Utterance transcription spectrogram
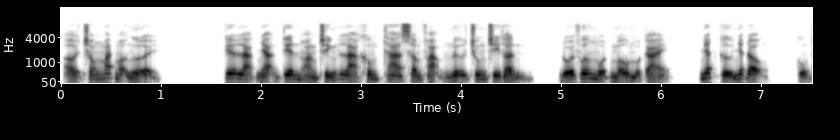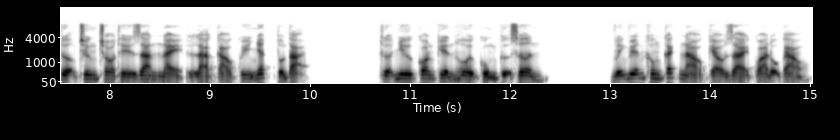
Ở trong mắt mọi người, kia lạc nhạn tiên hoàng chính là không tha xâm phạm nữ trung chi thần, đối phương một mâu một cái, nhất cử nhất động, cũng tượng trưng cho thế gian này là cao quý nhất tồn tại. Tựa như con kiến hôi cùng cự sơn, vĩnh viễn không cách nào kéo dài qua độ cao.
